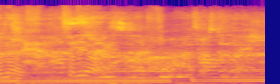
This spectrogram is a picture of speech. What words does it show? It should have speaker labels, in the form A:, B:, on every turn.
A: You're next. Come here.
